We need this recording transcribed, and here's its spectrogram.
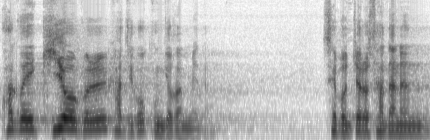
과거의 기억을 가지고 공격합니다. 세 번째로 사단은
